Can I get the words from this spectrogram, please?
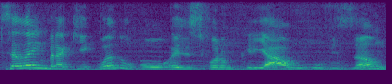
Você lembra que quando o, eles foram criar o, o Visão,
